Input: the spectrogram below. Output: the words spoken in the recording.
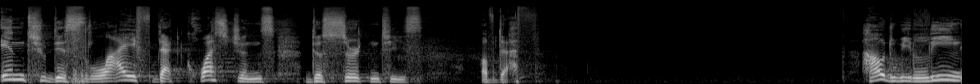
into this life that questions the certainties of death? How do we lean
